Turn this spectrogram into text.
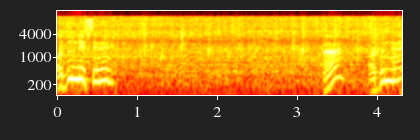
Adın ne senin? Ha? Adın ne?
